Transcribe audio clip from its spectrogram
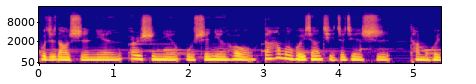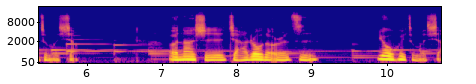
不知道十年、二十年、五十年后，当他们回想起这件事，他们会怎么想？而那时夹肉的儿子又会怎么想？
